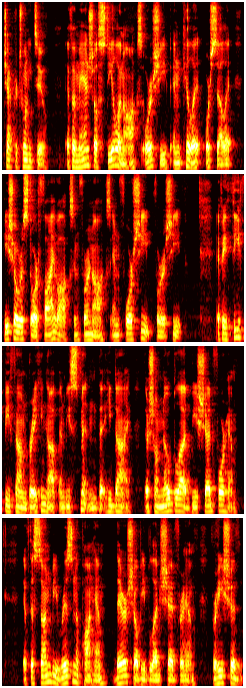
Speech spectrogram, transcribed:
Chapter 22 If a man shall steal an ox or a sheep, and kill it or sell it, he shall restore five oxen for an ox, and four sheep for a sheep. If a thief be found breaking up, and be smitten that he die, there shall no blood be shed for him. If the sun be risen upon him, there shall be blood shed for him, for he should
